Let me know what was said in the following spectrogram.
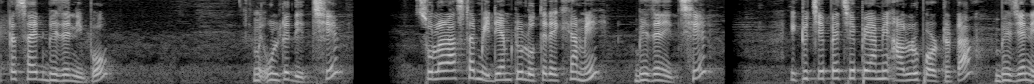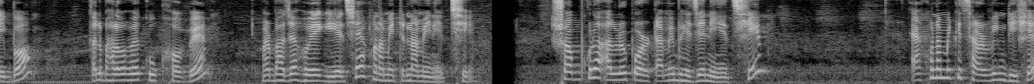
একটা সাইড ভেজে নিব। আমি উল্টে দিচ্ছি। সোলার আঁচটা মিডিয়াম টু লোতে রেখে আমি ভেজে নিচ্ছি। একটু চেপে চেপে আমি আলুর পরোটাটা ভেজে নিব। তাহলে ভালোভাবে কুক হবে। আমার ভাজা হয়ে গিয়েছে, এখন আমি এটা নামিয়ে নিচ্ছি। সবগুলো আলুর পরোটা আমি ভেজে নিয়েছি। এখন আমি একটি সার্ভিং ডিশে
